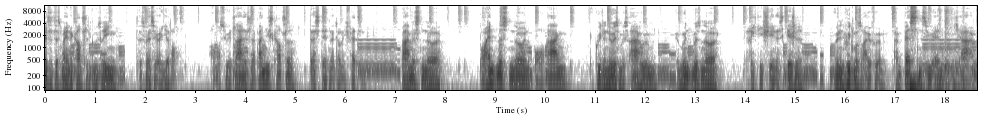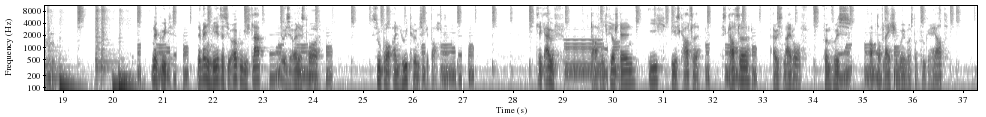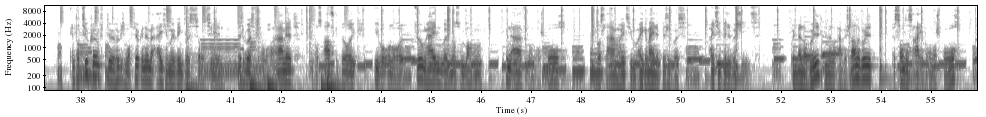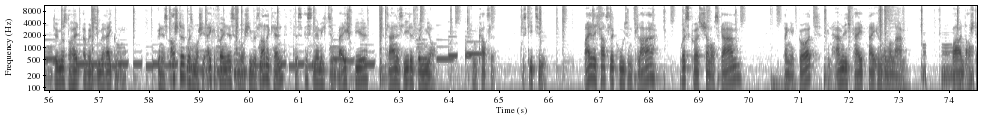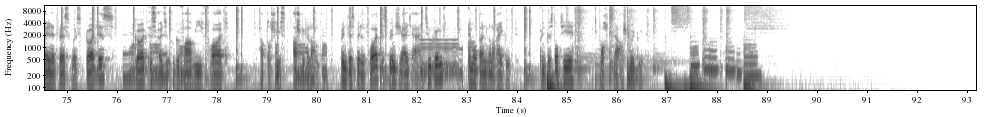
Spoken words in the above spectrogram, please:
Also, dass meine Katzel gut riechen, das weiß ja jeder. Aber so ein kleines lebendiges Katzel, das steht natürlich fetzen. Beine müssen noch, ein paar Hände müssen noch, ein paar Augen, eine gute Nose muss auch haben, ein Mund muss noch, ein richtig schönes Gischel und einen Hut muss aufhaben. Am besten so einen, wie ich auch aufhabe. Na gut, na, wenn ich mir jetzt so angucke, ich glaube, da ist alles dran. Sogar an Hut haben sie gedacht. Klick auf, darf mich vorstellen, ich bin Katzel. Das Katzel aus Neidorf, vom Huss. Habt ihr vielleicht schon mal was davon gehört? In der Zukunft äh, habe ich mir vorgenommen, euch mal was zu erzählen. Ein bisschen was von unserer Heimat, über das Erzgebirge, über unsere Geflogenheiten, was wir so machen, und auch von unserer Sprache, über das Leben halt so im Allgemeinen ein bisschen was, halt so ein bisschen was Schönes. Und wenn ihr wollt, und wenn ihr auch was lernen wollt, besonders auch über unsere Sprache, dann müsst ihr halt ab und zu mal reingucken. Und das erste, was mir schon eingefallen ist, wo schon was lernen könnt, das ist nämlich zum Beispiel ein kleines Lied von mir, vom Katzel. Das geht so. Weiter herzlich Gruß und klar, was kostet schon das Gam, bringe Gott und Heimlichkeit rein in unser Leben. War an der Stelle nicht was, was Gott ist. Gott ist also ungefähr wie Fraud. Habt ihr schon das erste gelernt. Und das bisschen Fraud, das wünsche ich euch auch in Zukunft, immer dann, wenn ihr reinguckt. Und bis dorthin, macht's mir erstmal gut.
